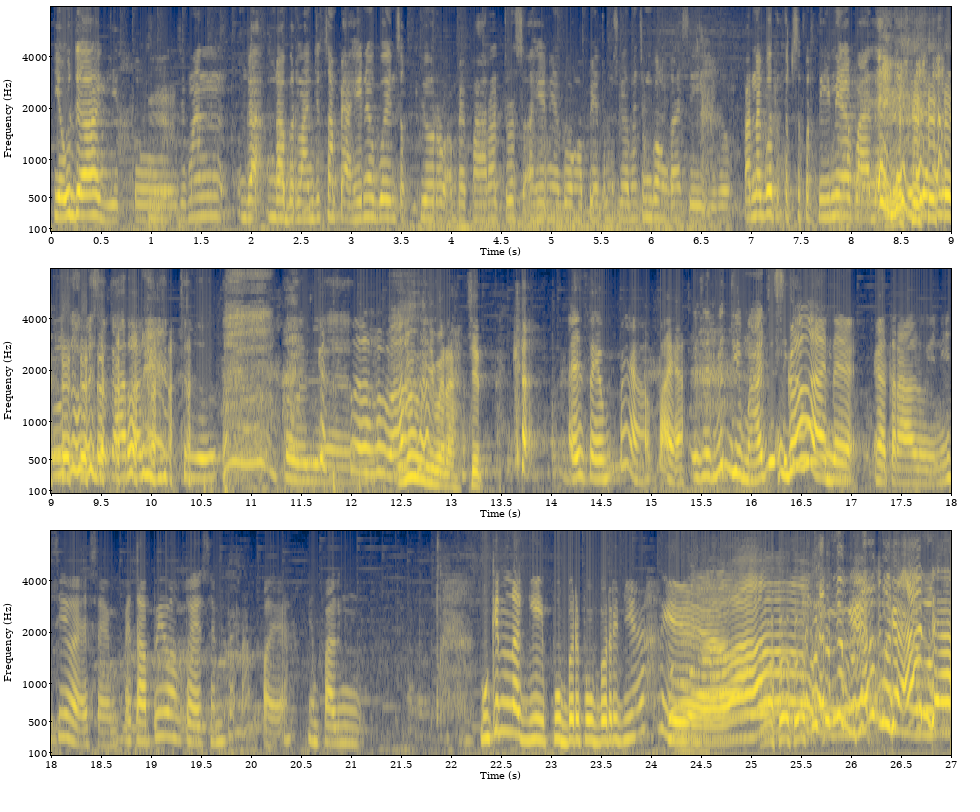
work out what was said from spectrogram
ya udah gitu Iya. cuman nggak nggak berlanjut sampai akhirnya gue insecure sampai parah terus akhirnya gue nggak punya teman segala macam gue enggak sih gitu karena gue tetap seperti ini apa adanya sejak dulu sampai sekarang gitu kalau gue Lu gimana, Cit? SMP apa ya? SMP diem aja sih Gue nggak ada nggak terlalu ini sih SMP tapi waktu SMP apa ya? Yang paling mungkin lagi puber-pubernya? Ya nggak ada.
